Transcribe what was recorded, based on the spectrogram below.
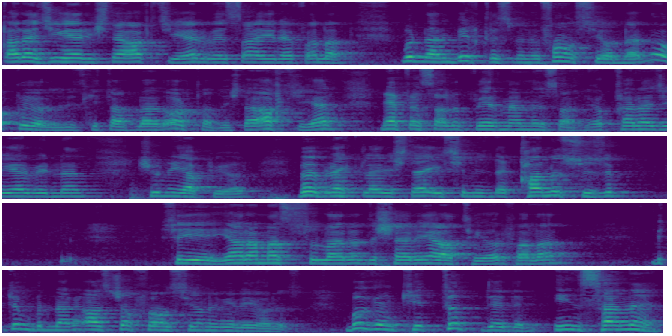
karaciğer, işte akciğer vesaire falan. Bunların bir kısmının fonksiyonlarını okuyoruz biz kitaplarda ortada. İşte akciğer nefes alıp vermemizi sağlıyor. Karaciğer bilmem şunu yapıyor. Böbrekler işte içimizde kanı süzüp şeyi yaramaz suları dışarıya atıyor falan. Bütün bunların az çok fonksiyonu biliyoruz. Bugünkü tıp dedim insanı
